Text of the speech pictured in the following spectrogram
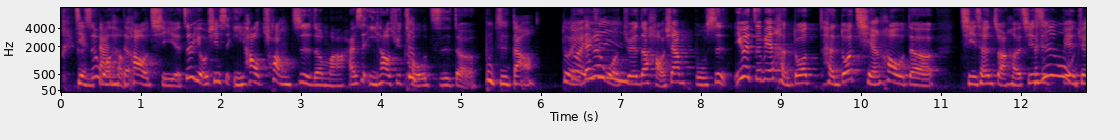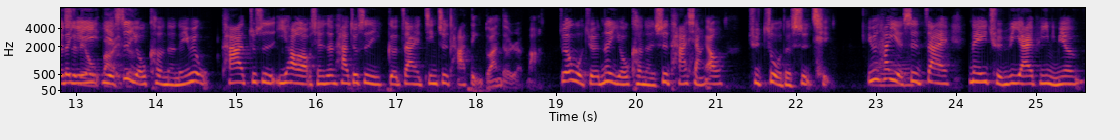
可简是我很。好奇耶，这游戏是一号创制的吗？还是一号去投资的？不知道，对，对，但是因为我觉得好像不是，因为这边很多很多前后的起承转合，其实是我觉得也也是有可能的，因为他就是一号老先生，他就是一个在金字塔顶端的人嘛，所以我觉得那有可能是他想要去做的事情，因为他也是在那一群 VIP 里面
